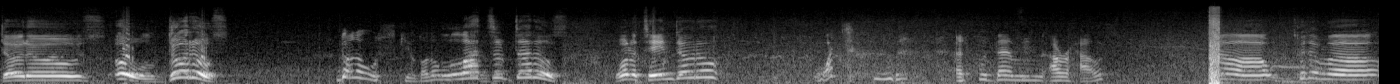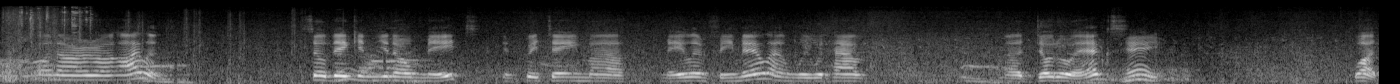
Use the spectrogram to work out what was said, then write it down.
dodos. Oh, dodos! Dodos! Kill dodos! Lots of dodos! Want to tame dodo? What? and put them in our house? No, put them uh, on our uh, island. So they can, you know, mate. If we tame uh, male and female, and we would have uh, dodo eggs. Hey! What?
